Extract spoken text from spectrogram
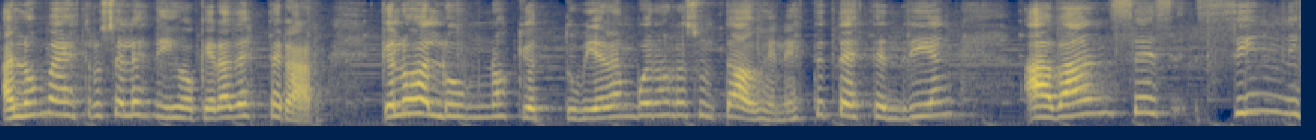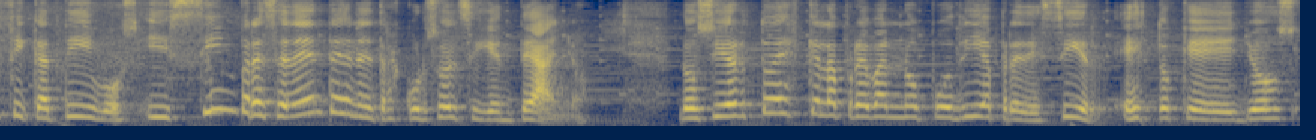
A los maestros se les dijo que era de esperar que los alumnos que obtuvieran buenos resultados en este test tendrían avances significativos y sin precedentes en el transcurso del siguiente año. Lo cierto es que la prueba no podía predecir esto que ellos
